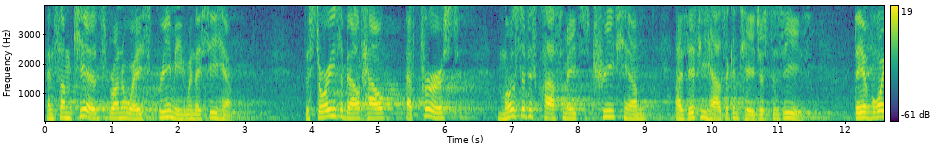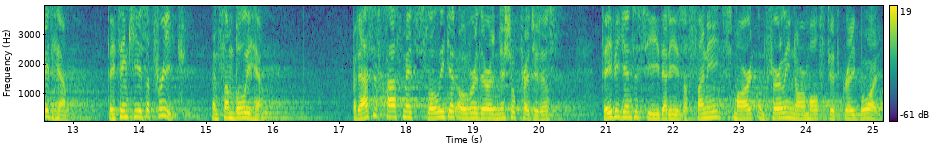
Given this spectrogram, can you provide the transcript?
and some kids run away screaming when they see him. The story is about how, at first, most of his classmates treat him as if he has a contagious disease. They avoid him. They think he is a freak, and some bully him. But as his classmates slowly get over their initial prejudice, they begin to see that he is a funny, smart, and fairly normal fifth grade boy.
